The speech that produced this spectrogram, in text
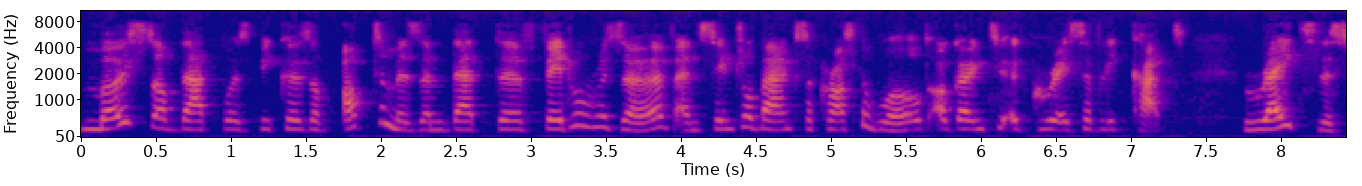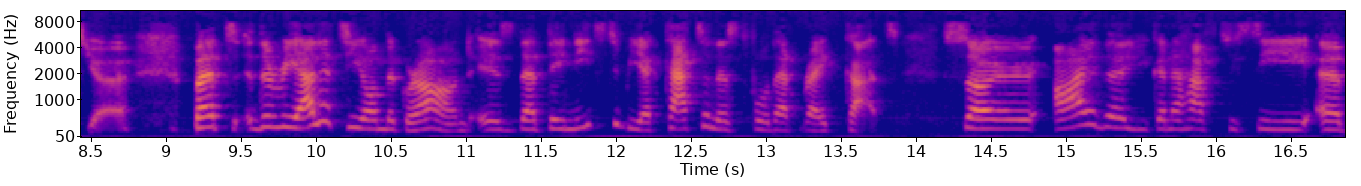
most of that was because of optimism that the Federal Reserve and central banks across the world are going to aggressively cut rates this year. But the reality on the ground is that there needs to be a catalyst for that rate cut. So either you're going to have to see a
